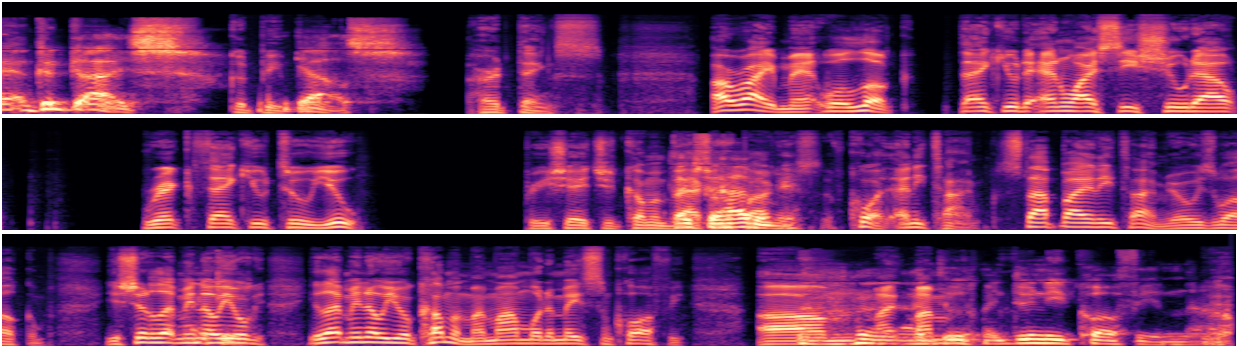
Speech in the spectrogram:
yeah good guys Good people. gals Heard things. All right, man. Well, look, thank you to NYC Shootout. Rick, thank you to you. Appreciate you coming Thanks back for on the having me. Of course, anytime. Stop by anytime. You're always welcome. You should have let me Thank know you. you. were you let me know you were coming. My mom would have made some coffee. Um my, my, I, do, I do need coffee now yeah,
